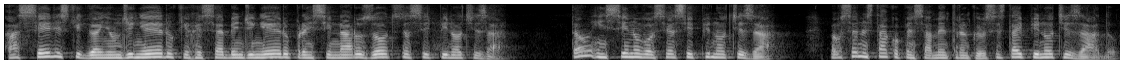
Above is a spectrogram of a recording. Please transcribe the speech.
Há seres que ganham dinheiro, que recebem dinheiro para ensinar os outros a se hipnotizar. Então, ensinam você a se hipnotizar. Mas você não está com o pensamento tranquilo, você está hipnotizado.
